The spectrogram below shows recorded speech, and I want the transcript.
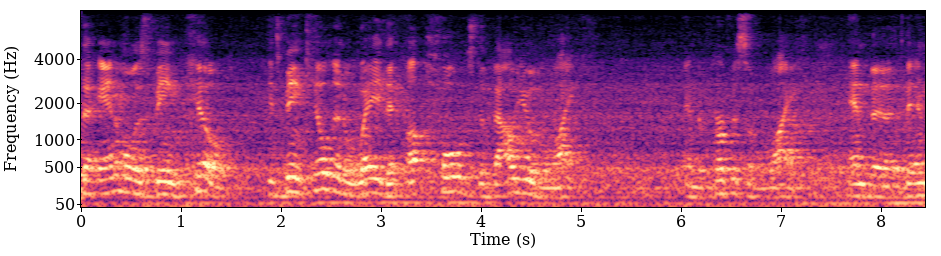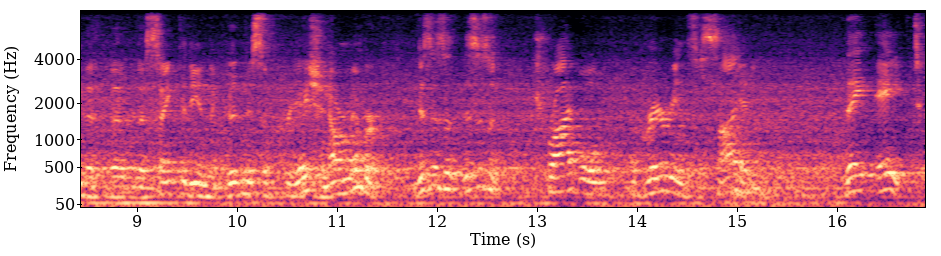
the animal is being killed, it's being killed in a way that upholds the value of life and the purpose of life and the, and the, the, the sanctity and the goodness of creation. Now remember, this is a, this is a tribal agrarian society. They ate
